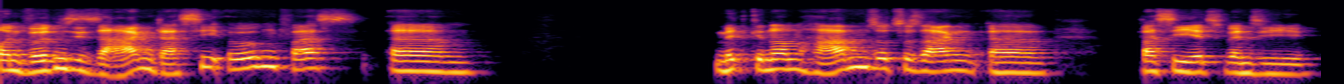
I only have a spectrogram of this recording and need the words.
und würden Sie sagen, dass Sie irgendwas ähm, mitgenommen haben, sozusagen, äh, was Sie jetzt, wenn Sie,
